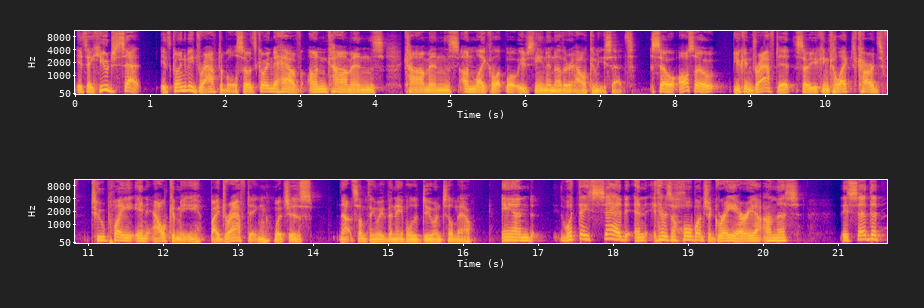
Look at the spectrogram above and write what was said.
It's a huge set. It's going to be draftable, so it's going to have uncommons, commons, unlike what we've seen in other alchemy sets. So also, you can draft it, so you can collect cards to play in alchemy by drafting, which is not something we've been able to do until now. And what they said, and there's a whole bunch of gray area on this, they said that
